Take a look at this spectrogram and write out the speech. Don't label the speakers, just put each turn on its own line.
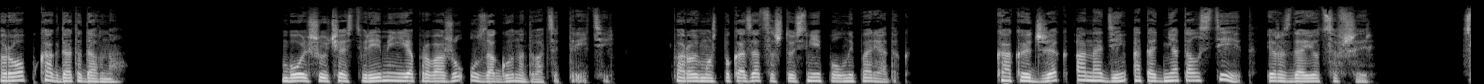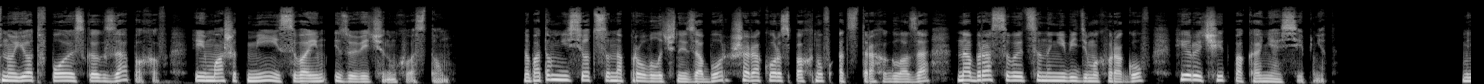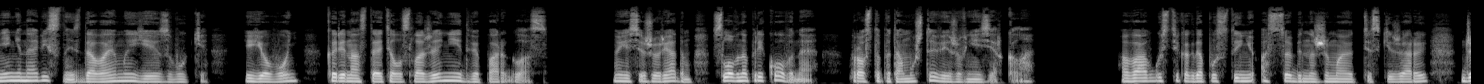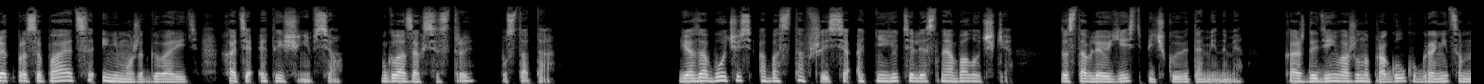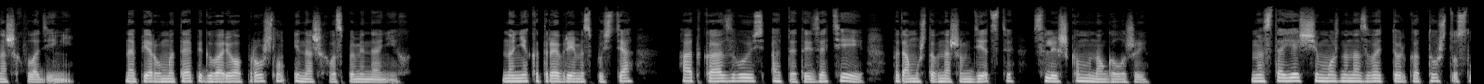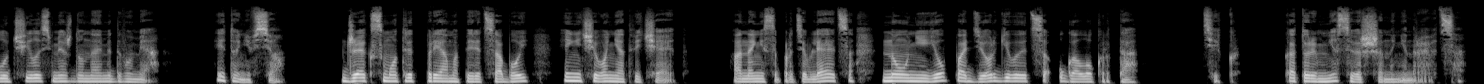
Роб когда-то давно. Большую часть времени я провожу у загона 23-й. Порой может показаться, что с ней полный порядок. Как и Джек, она день ото дня толстеет и раздается вширь. Снует в поисках запахов и машет Мии своим изувеченным хвостом. Но потом несется на проволочный забор, широко распахнув от страха глаза, набрасывается на невидимых врагов и рычит, пока не осипнет. Мне ненавистны издаваемые ею звуки, ее вонь, коренастое телосложение и две пары глаз. Но я сижу рядом, словно прикованная, просто потому что вижу в ней зеркало. В августе, когда пустыню особенно сжимают тиски жары, Джек просыпается и не может говорить, хотя это еще не все. В глазах сестры пустота. Я забочусь об оставшейся от нее телесной оболочке, заставляю есть, пичку витаминами — Каждый день вожу на прогулку к границам наших владений. На первом этапе говорю о прошлом и наших воспоминаниях. Но некоторое время спустя отказываюсь от этой затеи, потому что в нашем детстве слишком много лжи. Настоящим можно назвать только то, что случилось между нами двумя. И то не все. Джек смотрит прямо перед собой и ничего не отвечает. Она не сопротивляется, но у нее подергивается уголок рта. Тик который мне совершенно не нравится.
